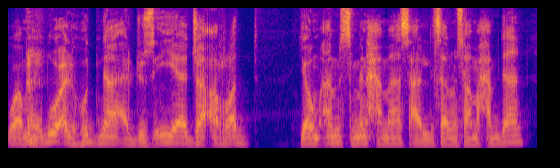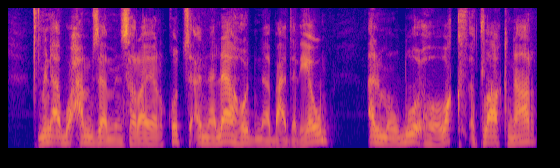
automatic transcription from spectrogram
وموضوع الهدنة الجزئية. جاء الرد يوم أمس من حماس على لسان أسامة حمدان من أبو حمزة من سرايا القدس أن لا هدنة بعد اليوم. الموضوع هو وقف إطلاق نار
